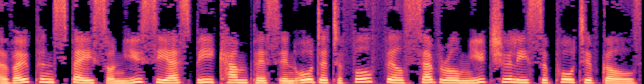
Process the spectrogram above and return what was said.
of open space on UCSB campus in order to fulfill several mutually supportive goals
